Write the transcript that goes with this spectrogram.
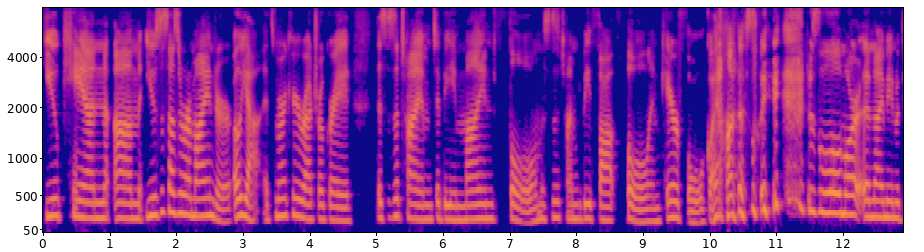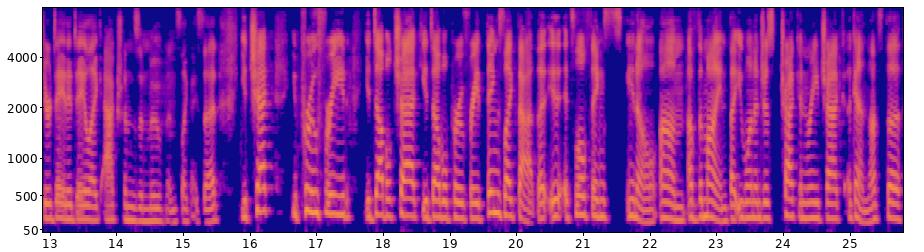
you can um, use this as a reminder. Oh yeah, it's Mercury retrograde. This is a time to be mindful. This is a time to be thoughtful and careful, quite honestly. Just a little more. And I mean, with your day to day, like actions and movements, like I said, you check, you proofread, you double check, you double proofread, things like that. It's little things, you know, um, of the mind that you want to just check and recheck. Again, that's the,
